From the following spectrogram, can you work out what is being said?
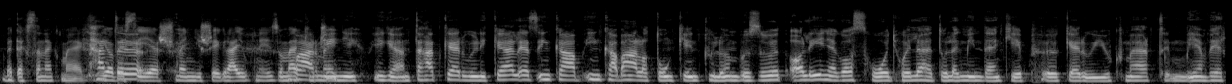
betegszenek meg? Hát, Mi a veszélyes mennyiség rájuk nézve? Mert bármennyi, kicsi? igen. Tehát kerülni kell. Ez inkább, inkább állatonként különböző. A lényeg az, hogy, hogy lehetőleg mindenképp kerüljük, mert ilyen vér,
